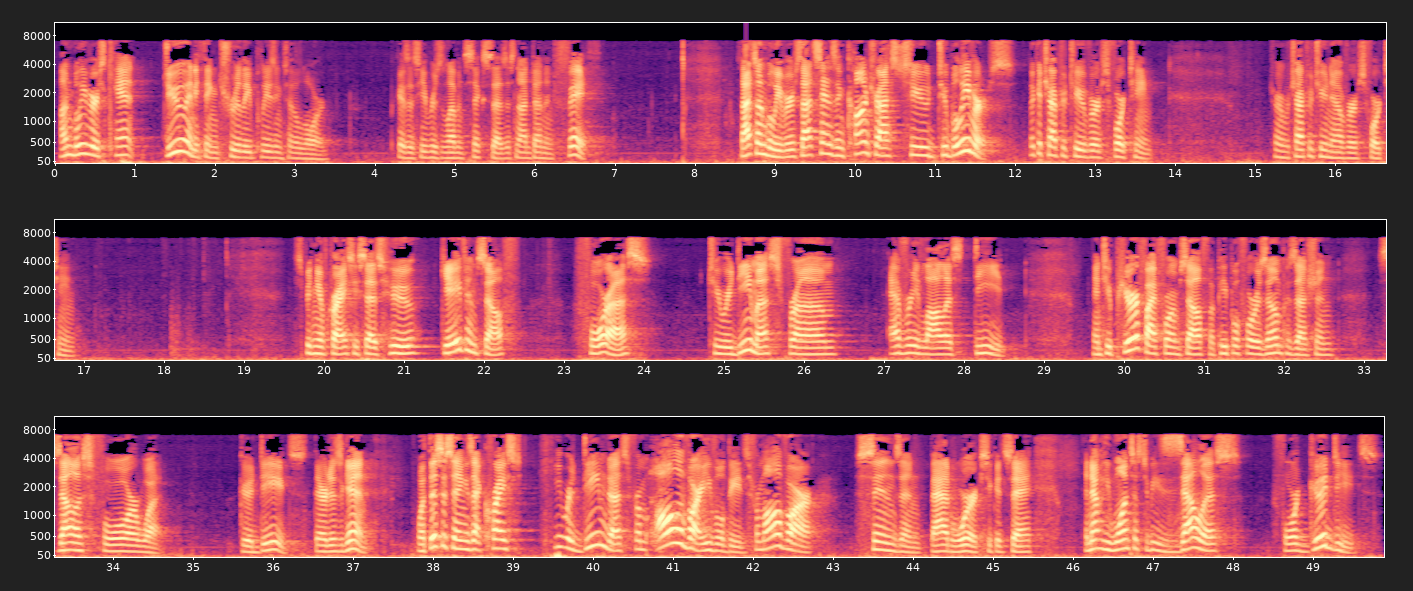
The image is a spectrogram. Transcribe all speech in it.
Unbelievers can't do anything truly pleasing to the Lord. Because as Hebrews 11:6 says, it's not done in faith. That's unbelievers. That stands in contrast to, to believers. Look at chapter 2, verse 14. Turn over chapter 2 now, verse 14. Speaking of Christ, he says, Who gave himself for us to redeem us from every lawless deed and to purify for himself a people for his own possession, zealous for what? Good deeds. There it is again. What this is saying is that Christ, He redeemed us from all of our evil deeds, from all of our sins and bad works, you could say. And now He wants us to be zealous for good deeds.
